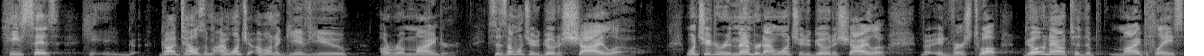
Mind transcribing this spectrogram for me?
He says, he, God tells him, I want, you, I want to give you a reminder. He says, I want you to go to Shiloh. I want you to remember it. I want you to go to Shiloh in verse 12. Go now to the, my place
